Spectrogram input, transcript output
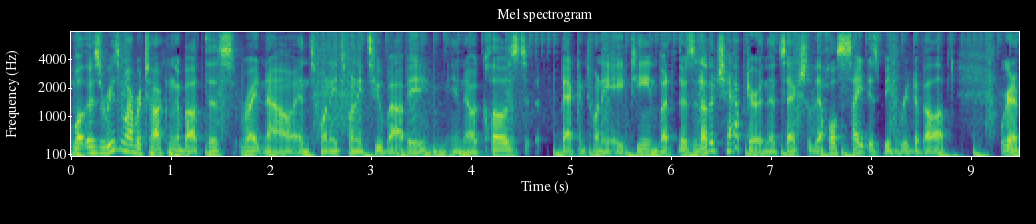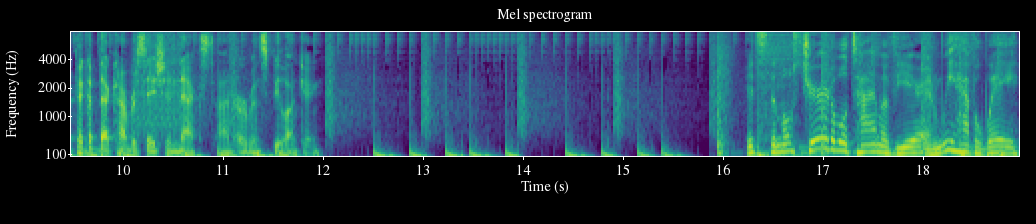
Well there's a reason why we're talking about this right now in 2022 bobby you know it closed back in 2018 but there's another chapter and that's actually the whole site is being redeveloped. We're going to pick up that conversation next on urban spelunking It's the most charitable time of year, and we have a way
